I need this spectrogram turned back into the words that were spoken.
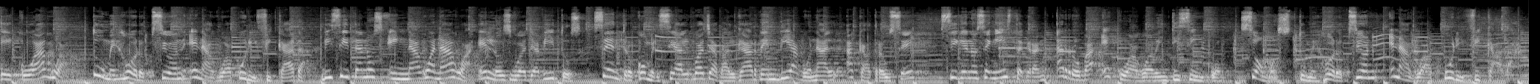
Ecoagua, tu mejor opción en agua purificada. Visítanos en Naguanagua, en Los Guayabitos, Centro Comercial Guayabal Garden, Diagonal a Catrauce. Síguenos en Instagram, arroba Ecoagua25. Somos tu mejor opción en agua purificada.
